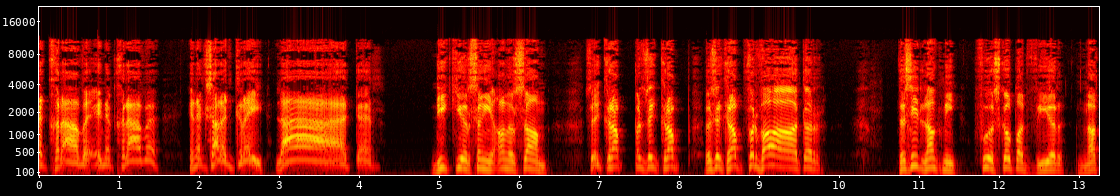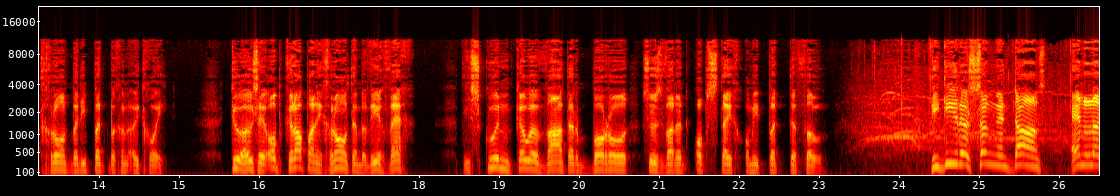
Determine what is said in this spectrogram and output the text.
Ek grawe en ek grawe en ek sal dit kry later. Die keer sing hy anders saam. Sy krap en sy krap, en sy krap vir water. Dis nie lank nie voor skilpad weer nat grond by die put begin uitgooi. Toe hou sy op krap aan die grond en beweeg weg. Die skoon koue water borrel soos wat dit opstyg om die put te vul. Die diere sing en dans en hulle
